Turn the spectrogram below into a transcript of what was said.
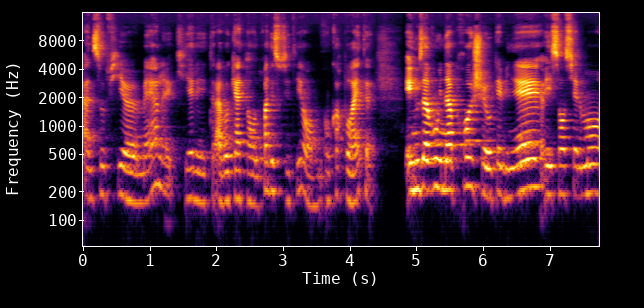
Anne-Sophie Merle, qui elle est avocate en droit des sociétés, en, en corporate. Et nous avons une approche au cabinet essentiellement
